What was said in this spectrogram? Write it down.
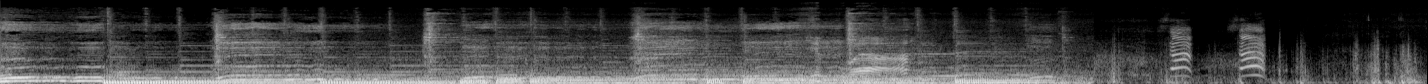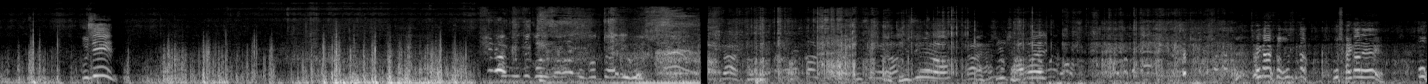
이게 뭐야? 스탑! 스탑! 구신! 피라미드 건설하는 것도 아니고 야 조심해라 야줄 잡아야 잘 갔다 어디가 오잘 가네 어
